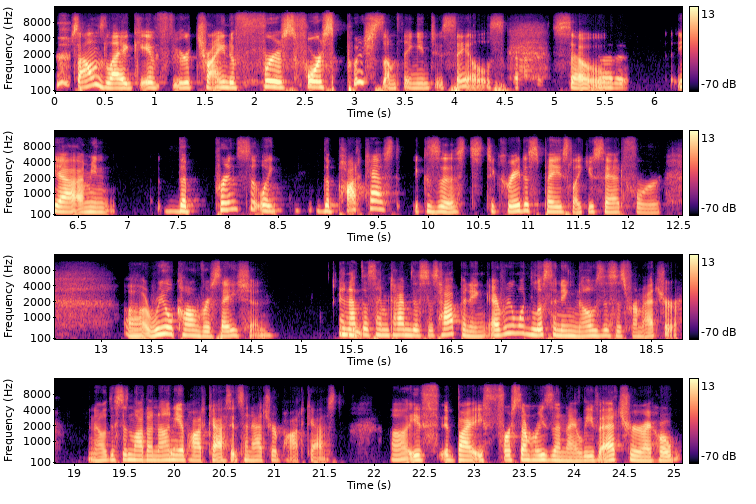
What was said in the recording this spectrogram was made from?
sounds like if you're trying to first force push something into sales. So yeah i mean the prince like the podcast exists to create a space like you said for uh, real conversation. And mm. at the same time this is happening everyone listening knows this is from Etchr. You know this is not an ania podcast it's an Etchr podcast. Uh, if, if, by if for some reason i leave Etchr i hope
